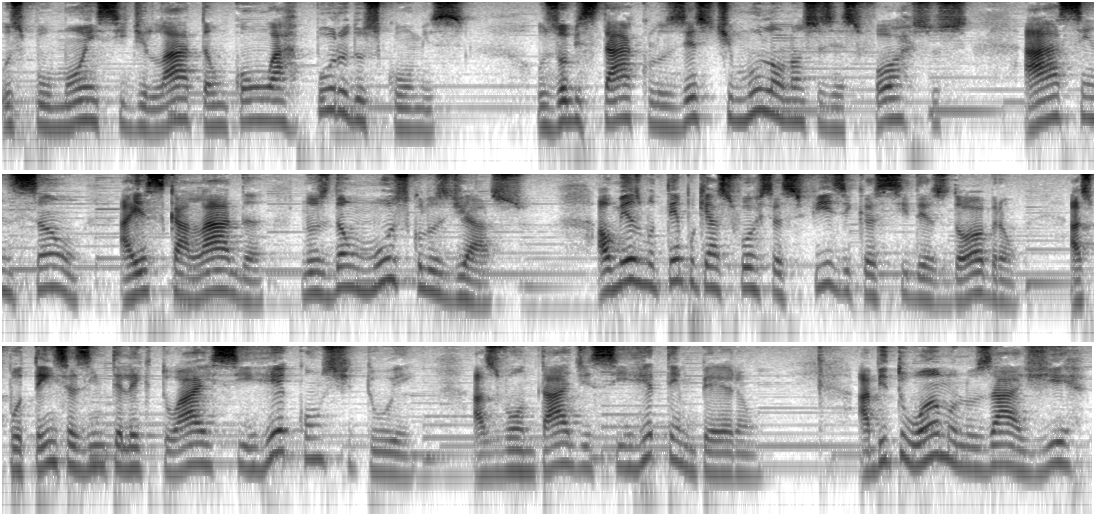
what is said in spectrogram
Os pulmões se dilatam com o ar puro dos cumes. Os obstáculos estimulam nossos esforços a ascensão, a escalada nos dão músculos de aço. Ao mesmo tempo que as forças físicas se desdobram, as potências intelectuais se reconstituem, as vontades se retemperam. Habituamo-nos a agir,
